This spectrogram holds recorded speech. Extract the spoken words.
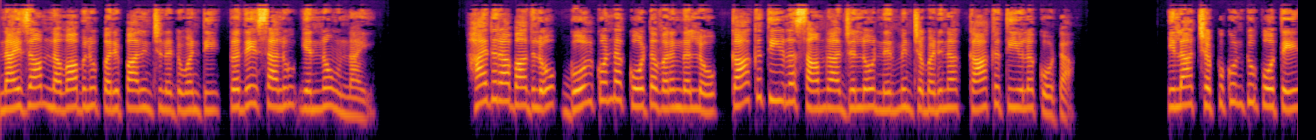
నైజాం నవాబులు పరిపాలించినటువంటి ప్రదేశాలు ఎన్నో ఉన్నాయి. హైదరాబాదులో గోల్కొండ కోట వరంగల్లో కాకతీయుల సామ్రాజ్యంలో నిర్మించబడిన కాకతీయుల కోట. ఇలా చెప్పుకుంటూ పోతే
